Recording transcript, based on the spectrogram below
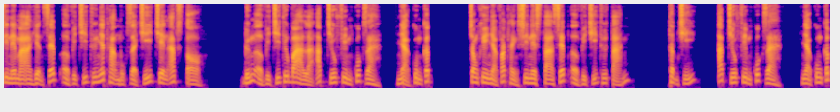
Cinema hiện xếp ở vị trí thứ nhất hạng mục giải trí trên App Store. Đứng ở vị trí thứ ba là áp chiếu phim quốc gia, nhà cung cấp, trong khi nhà phát hành Cinesta xếp ở vị trí thứ 8. Thậm chí, áp chiếu phim quốc gia, nhà cung cấp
